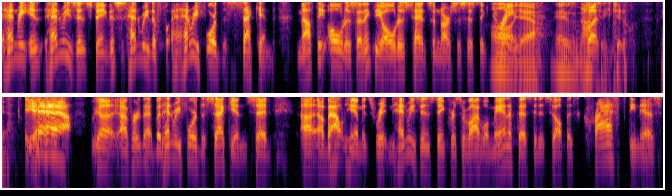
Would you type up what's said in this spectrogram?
Henry Henry's instinct. This is Henry the Henry Ford the second, not the oldest. I think the oldest had some narcissistic traits. Oh yeah, yeah, he was a Nazi but, too. Yeah, yeah. Yeah, I've heard that. But Henry Ford II said uh, about him, it's written Henry's instinct for survival manifested itself as craftiness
